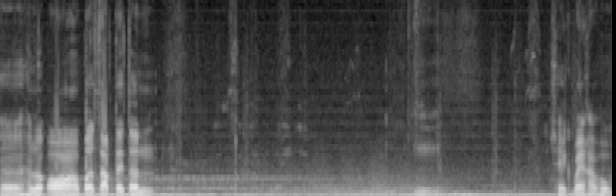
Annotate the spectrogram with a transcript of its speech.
เออฮัลโหลอ๋อเปิดซับไตเติ้ลเช็คไปครับผม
